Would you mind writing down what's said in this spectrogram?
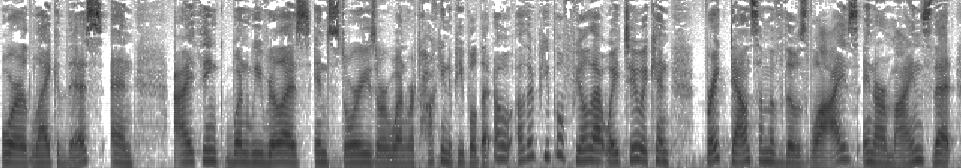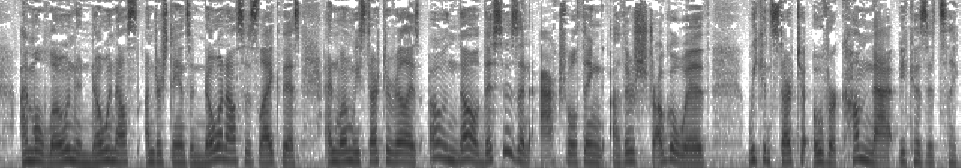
or like this. And I think when we realize in stories or when we're talking to people that, oh, other people feel that way too, it can break down some of those lies in our minds that I'm alone and no one else understands and no one else is like this. And when we start to realize, oh, no, this is an actual thing others struggle with, we can start to overcome that because it's like,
